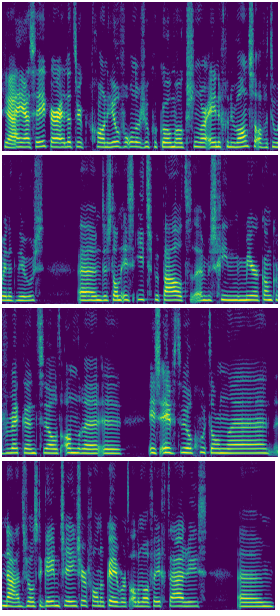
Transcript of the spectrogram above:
Ja. ja, zeker. En natuurlijk gewoon heel veel onderzoeken komen ook zonder enige nuance af en toe in het nieuws. Um, dus dan is iets bepaald uh, misschien meer kankerverwekkend, terwijl het andere uh, is eventueel goed dan, uh, nou, zoals de game changer van oké, okay, wordt allemaal vegetarisch. Um,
